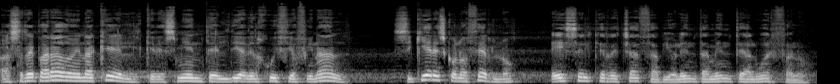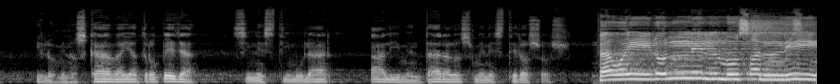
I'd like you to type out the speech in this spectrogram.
¿Has reparado en aquel que desmiente el día del juicio final? Si quieres conocerlo, es el que rechaza violentamente al huérfano y lo menoscaba y atropella sin estimular a alimentar a los menesterosos. فويل للمصلين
